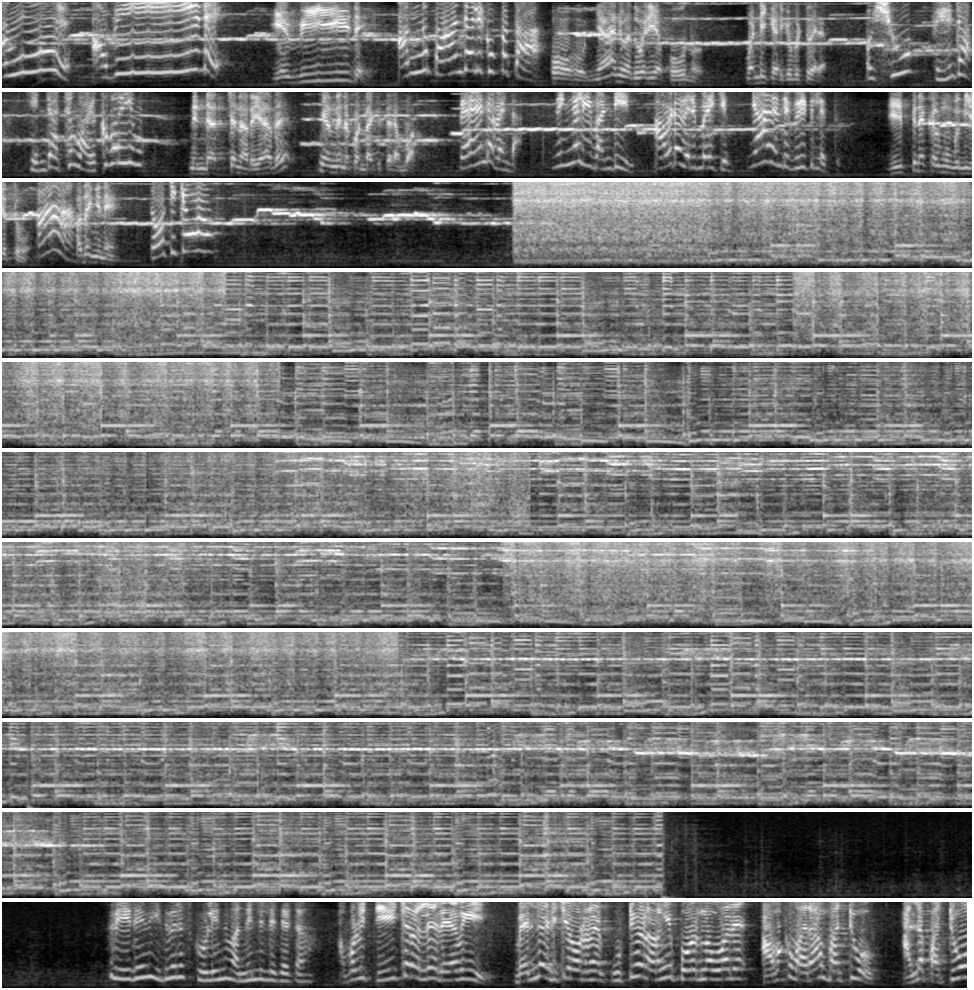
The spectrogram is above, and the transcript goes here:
അങ്ങ് അവീടെ വീട്. അങ്ങ് പാഞ്ചാലിക്കുപ്പത്താ ഓഹോ ഞാനും അതുവഴിയാ പോകുന്നത്. വണ്ടിക്കാർക്ക് വിട്ടുവരാം. അയ്യോ വേണ്ട. എന്റെ അച്ഛൻ വഴക്ക് പറയും. നിന്റെ അച്ഛൻ അറിയാതെ ഞാൻ നിന്നെ കൊണ്ടാക്കി തരാം വാ. വേണ്ട വേണ്ട. നിങ്ങൾ ഈ വണ്ടിയിൽ അവിടെ വരുമ്പോഴേക്കും ഞാൻ എന്റെ വീട്ടിലെത്തും. ജീപ്പിനേക്കാൾ മുമ്പ് നീ എത്തുമോ? ആ. അതെങ്ങനെ? നോക്കിക്കോ. ശ്രീദേവി ഇതുവരെ സ്കൂളിൽ നിന്ന് വന്നില്ലല്ലോ ചേട്ടാ. അവൾ ടീച്ചറല്ലേ ദേവകി. ബെല്ലടിച്ച ഉടനെ കുട്ടികൾ ഇറങ്ങി പോരുന്ന പോലെ അവക്ക് വരാൻ പറ്റുമോ അല്ല പറ്റുമോ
